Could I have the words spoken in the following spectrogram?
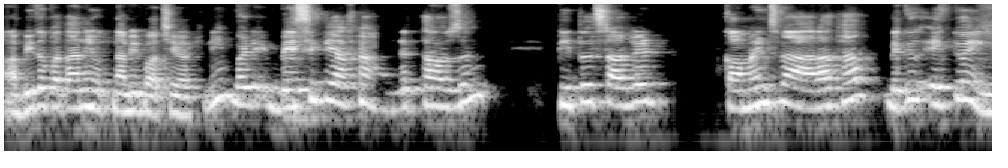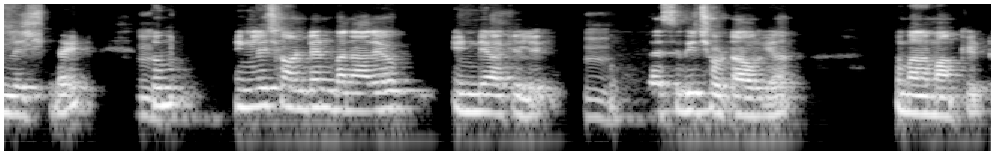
अभी तो पता नहीं उतना भी पहुंचेगा कि नहीं बट बेसिकली आफ्टर हंड्रेड थाउजेंड पीपल स्टार्टेड कमेंट्स में आ रहा था बिकॉज एक तो इंग्लिश राइट तुम इंग्लिश कंटेंट बना रहे हो इंडिया के लिए। हम्म। वैसे भी छोटा हो गया तुम्हारा मार्केट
